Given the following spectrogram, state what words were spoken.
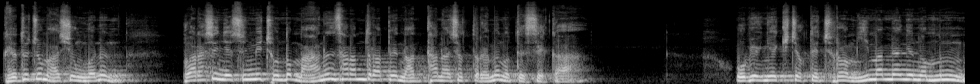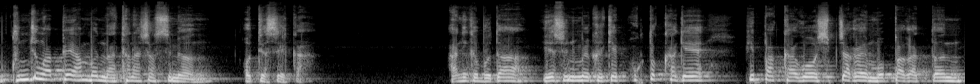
그래도 좀 아쉬운 거는 부활하신 예수님이 좀 더 많은 사람들 앞에 나타나셨더라면 어땠을까? 500의 기적 때처럼 2만 명이 넘는 군중 앞에 한번 나타나셨으면 어땠을까? 아니 그보다 예수님을 그렇게 혹독하게 핍박하고 십자가에 못 박았던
